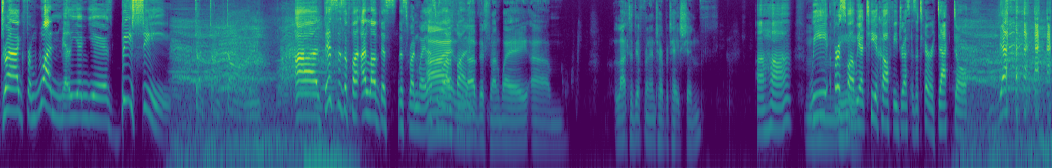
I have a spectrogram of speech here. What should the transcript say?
drag from 1 million years BC. Dun dun dun. Uh this is a fun I love this this runway. This was a lot I of fun. love this runway. Um, lots of different interpretations. uh-huh. We Mhm. first of all, we had Tia Kofi dressed as a pterodactyl. Yeah.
